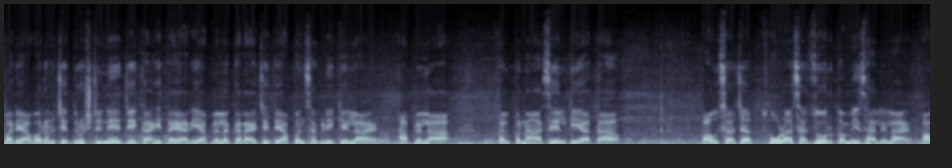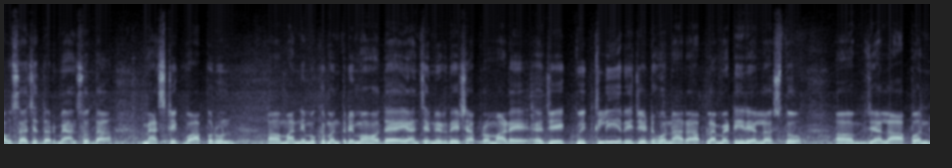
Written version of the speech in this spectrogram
पर्यावरणच्या दृष्टीने जे काही तयारी आपल्याला करायची ती आपण सगळी केलं आहे. आपल्याला कल्पना असेल की आता पावसाचा थोडासा जोर कमी झालेला आहे. पावसाच्या दरम्यानसुद्धा मॅस्टिक वापरून मान्य माननीय मुख्यमंत्री महोदय यांच्या निर्देशाप्रमाणे जे क्विकली रिजिड होणारा आपला मटेरियल असतो ज्याला आपण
